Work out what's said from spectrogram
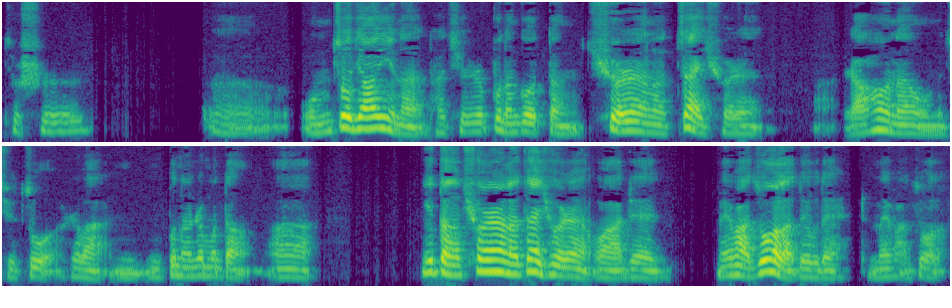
就是，呃，我们做交易呢，它其实不能够等确认了再确认啊，然后呢，我们去做，是吧？你你不能这么等啊，你等确认了再确认，哇，这没法做了，对不对？没法做了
